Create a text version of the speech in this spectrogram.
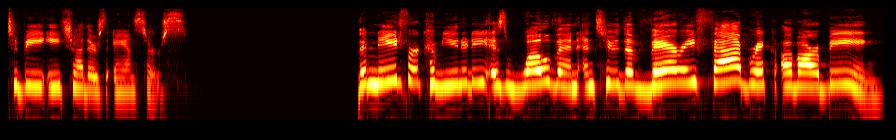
to be each other's answers. The need for community is woven into the very fabric of our being.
